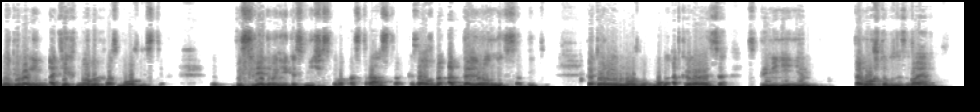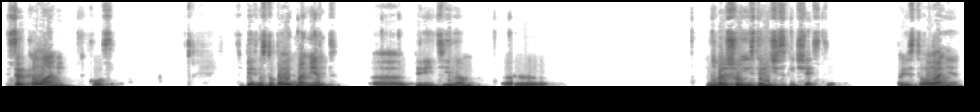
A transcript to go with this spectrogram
мы говорим о тех новых возможностях в исследовании космического пространства, казалось бы, отдаленных событий, которые можно, открываются с применением того, что мы называем зеркалами Козырева. Теперь наступает момент э, перейти нам к небольшой исторической части повествования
